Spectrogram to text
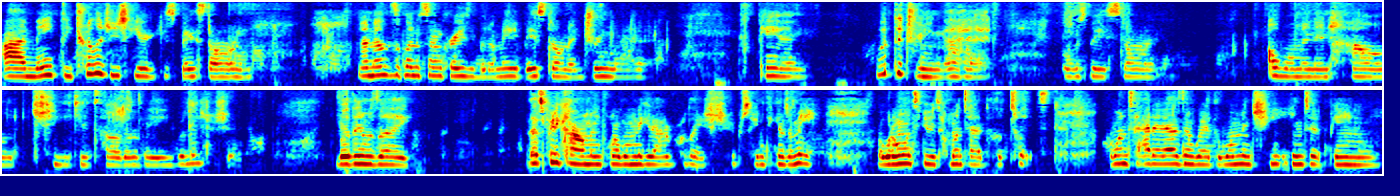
I made the trilogy series based on I know this is gonna sound crazy, but I made it based on a dream I had. And with the dream I had, it was based on a woman and how she gets out of a relationship. But then it was like, that's pretty common for a woman to get out of a relationship. Same thing as a man. But what I want to do is I want to add a twist. I want to add it as in where the woman she ends up being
